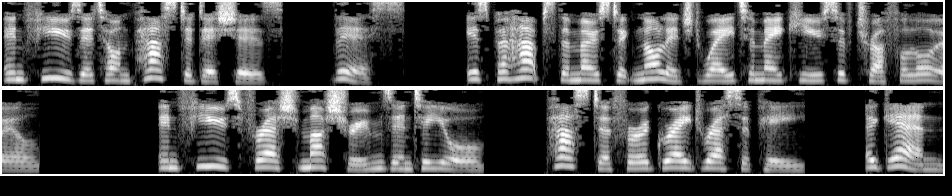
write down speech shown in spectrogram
Infuse it on pasta dishes. This is perhaps the most acknowledged way to make use of truffle oil. Infuse fresh mushrooms into your Pasta for a great recipe. Again,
